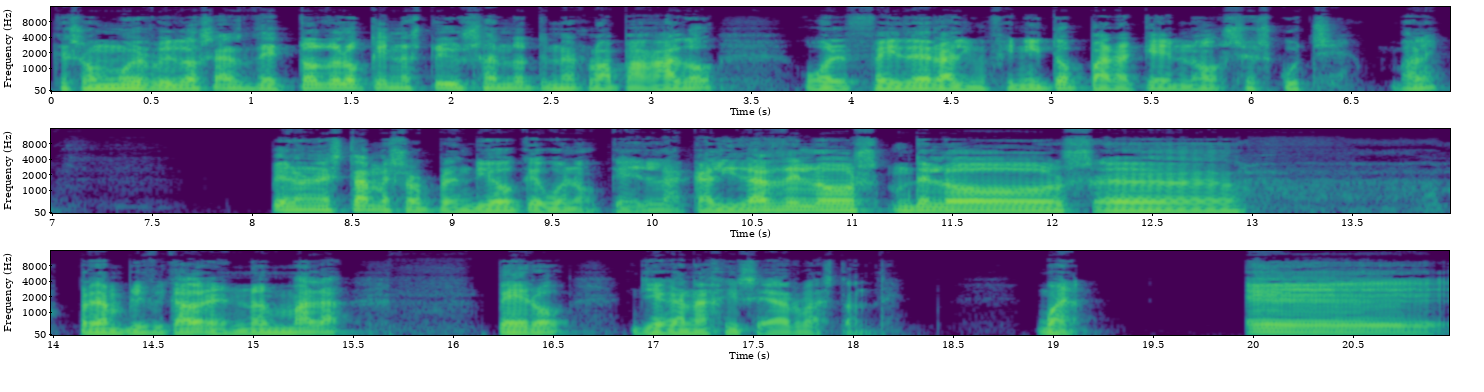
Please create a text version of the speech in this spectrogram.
que son muy ruidosas, de todo lo que no estoy usando tenerlo apagado o el fader al infinito para que no se escuche, ¿vale? Pero en esta me sorprendió que, bueno, que la calidad de los, de los eh, preamplificadores no es mala, pero llegan a gisear bastante. Bueno, eh,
